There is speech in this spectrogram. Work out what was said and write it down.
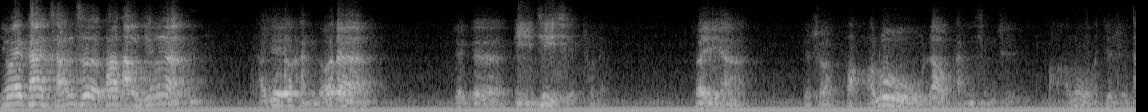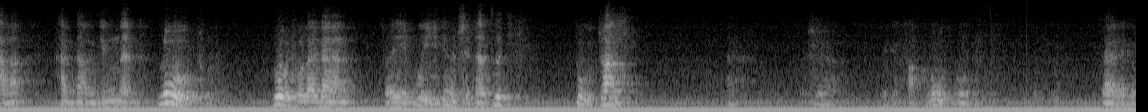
因为看三次大藏经啊，他就有很多的这个笔记写出来，所以呀、就说法路绕干行识，路就是他看藏经的录出来，录出来的，所以不一定是他自己杜撰的。啊，是这个法录录，在这个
